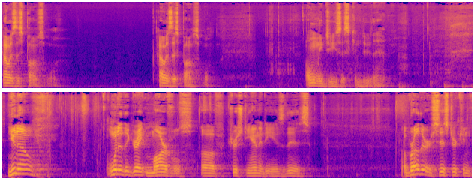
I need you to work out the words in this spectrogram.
How is this possible? How is this possible? Only Jesus can do that. You know, one of the great marvels of Christianity is this. A brother or sister can,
